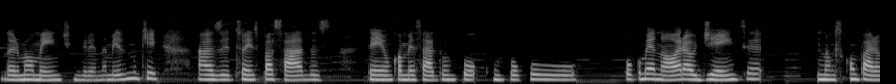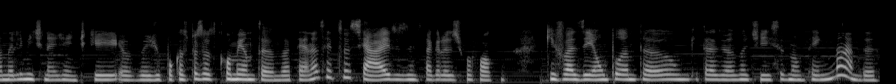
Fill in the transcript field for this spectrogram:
normalmente engrena, mesmo que as edições passadas tenham começado um pouco, um pouco, um pouco menor a audiência, não se compara ao No Limite, né, gente? Que eu vejo poucas pessoas comentando, até nas redes sociais, os Instagrams de fofoca, que faziam plantão, que traziam as notícias, não tem nada.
